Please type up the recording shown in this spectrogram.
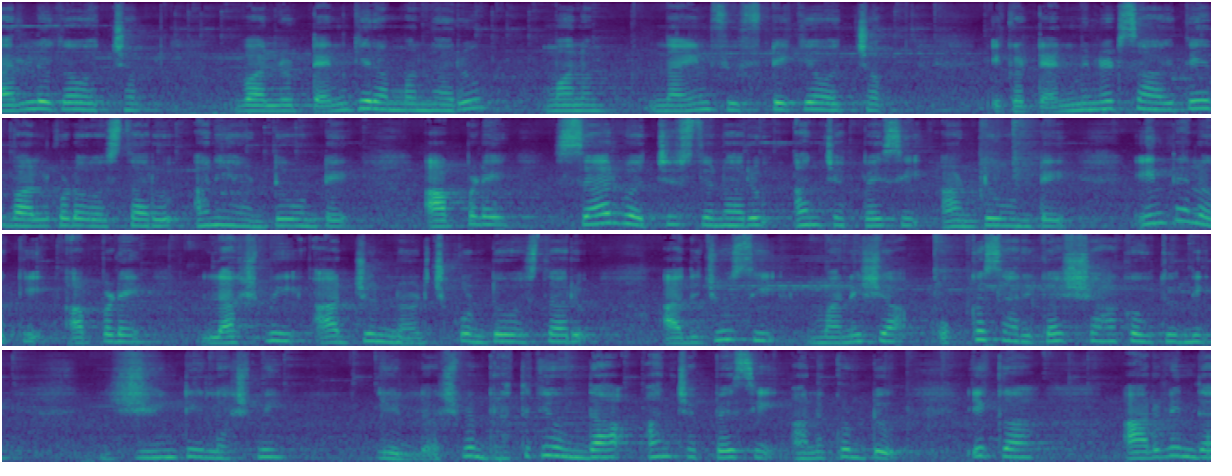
అర్లీగా వచ్చాం. వాళ్ళు టెన్కి రమ్మన్నారు. మనం నైన్ ఫిఫ్టీకే వచ్చాం. ఇక టెన్ మినిట్స్ ఆగితే వాళ్ళు కూడా వస్తారు అని అంటూ ఉంటే అప్పుడే సార్ వచ్చేస్తున్నారు అని చెప్పేసి అంటూ ఉంటే ఇంతలోకి అప్పుడే లక్ష్మి అర్జున్ నడుచుకుంటూ వస్తారు. అది చూసి మనిష ఒక్కసారిగా షాక్ అవుతుంది. ఏంటి లక్ష్మి? ఈ లక్ష్మి బ్రతికి ఉందా? అని చెప్పేసి అనుకుంటూ ఇక అరవింద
